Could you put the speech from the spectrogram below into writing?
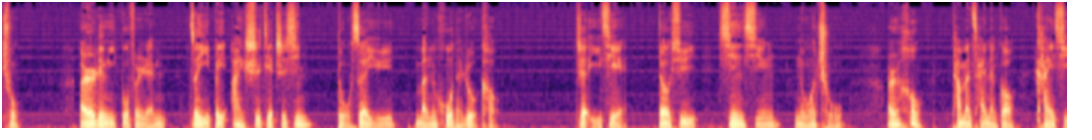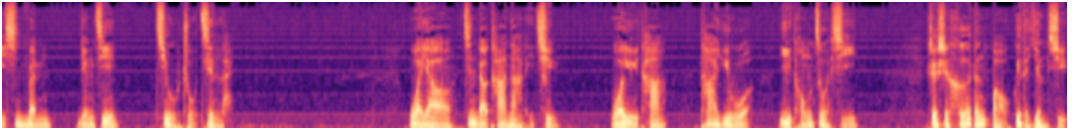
处，而另一部分人则已被爱世界之心堵塞于门户的入口。这一切都需先行挪除。而后，他们才能够开启心门，迎接救主进来。我要进到他那里去，我与他，他与我一同坐席。这是何等宝贵的应许！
